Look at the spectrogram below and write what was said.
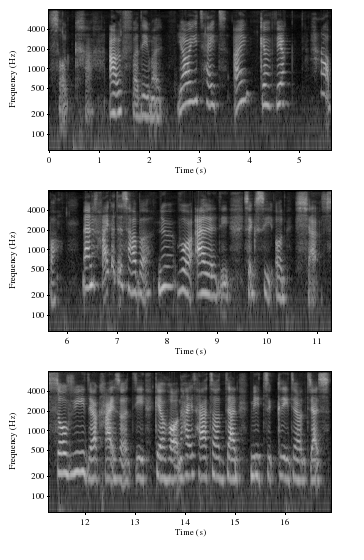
solcher auf die Majorität eingewirkt habe. Man fragt deshalb nur, wo alle die Sektion Chefs sowie der Kaiser die Gewohnheit hatte, dann Mitglieder des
